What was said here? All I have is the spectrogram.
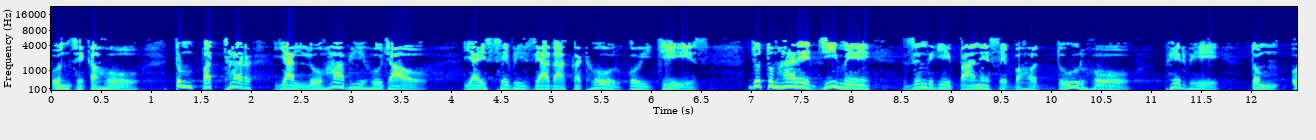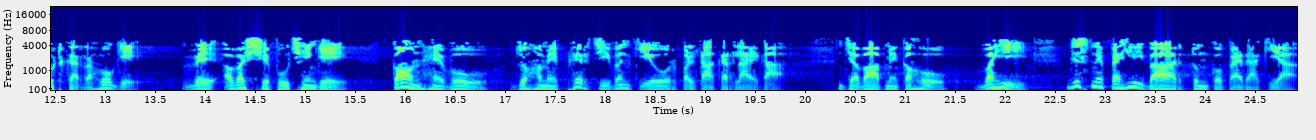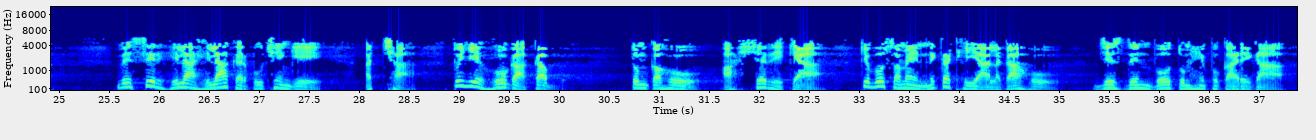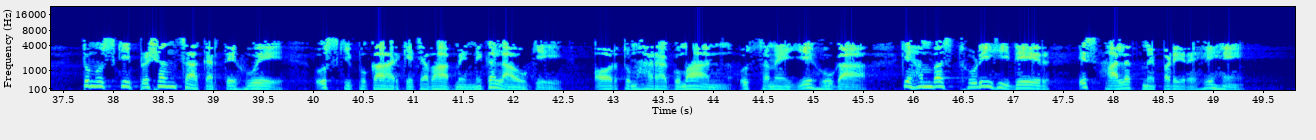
उनसे कहो तुम पत्थर या लोहा भी हो जाओ या इससे भी ज्यादा कठोर कोई चीज जो तुम्हारे जी में जिंदगी पाने से बहुत दूर हो फिर भी तुम उठकर रहोगे वे अवश्य पूछेंगे कौन है वो जो हमें फिर जीवन की ओर पलटा कर लाएगा जवाब में कहो, वही जिसने पहली बार तुमको पैदा किया। वे सिर हिला हिला कर पूछेंगे अच्छा तो ये होगा कब? तुम कहो, आश्चर्य क्या कि वो समय निकट ही आ लगा हो। जिस दिन वो तुम्हें पुकारेगा, तुम उसकी प्रशंसा करते हुए उसकी पुकार के जवाब में निकल आओगे। और तुम्हारा गुमान उस समय ये होगा कि हम बस थोड़ी ही देर इस हालत में पड़े रहे हैं।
